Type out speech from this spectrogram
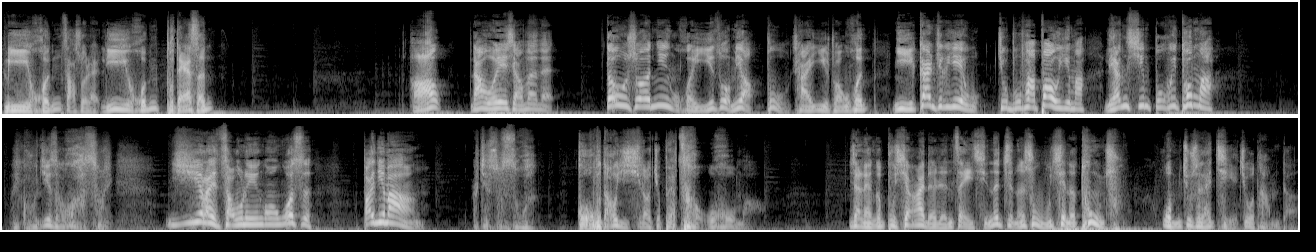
离婚咋说呢？离婚不单身。好，那我也想问问，都说宁毁一座庙，不拆一桩婚，你干这个业务就不怕报应吗？良心不会痛吗？哎，哥，你这个话说的。你来找的我，我是帮你忙，而且说实话，过不到一起了就不要凑合嘛。让两个不相爱的人在一起，那只能是无限的痛楚。我们就是来解救他们的，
